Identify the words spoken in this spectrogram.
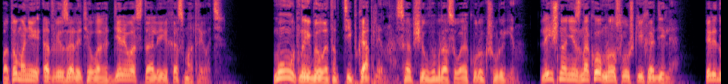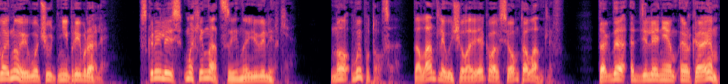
Потом они отвязали тела от дерева, стали их осматривать. «Мутный был этот тип Каплин», — сообщил, выбрасывая окурок Шурыгин. «Лично не знаком, но служки ходили. Перед войной его чуть не прибрали. Вскрылись махинации на ювелирке. Но выпутался. Талантливый человек во всем талантлив. Тогда отделением РКМ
